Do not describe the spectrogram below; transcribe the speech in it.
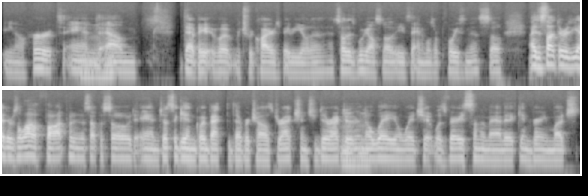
you know hurt, and Mhm. um, that ba- which requires Baby Yoda. So we also know that these animals are poisonous. So I just thought there was yeah there was a lot of thought put in this episode, and just again going back to Deborah Child's direction, she directed it in Mhm. a way in which it was very cinematic and very much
